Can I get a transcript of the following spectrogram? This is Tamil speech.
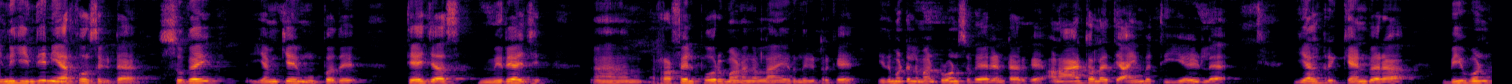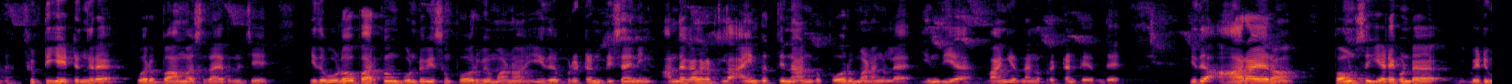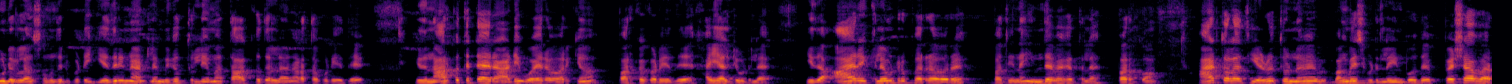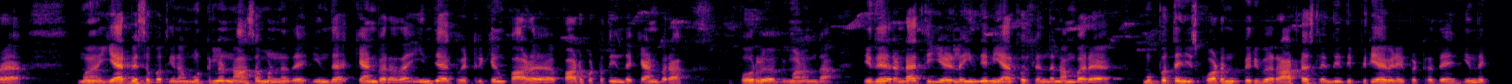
இன்றைக்கி இந்தியன் ஏர்ஃபோர்ஸுக்கிட்ட சுகை எம்கே முப்பது தேஜாஸ் மிராஜ் ரஃபேல் போர் விமானங்கள்லாம் இருந்துக்கிட்டு இருக்கு. இது மட்டும் இல்லாமல் ட்ரோன்ஸ் வேரியண்ட்டாக இருக்குது ஆனால் ஆயிரத்தி தொள்ளாயிரத்தி ஐம்பத்தி ஏழில் electric Canberra B one fifty எயிட்டுங்கிற ஒரு பாமர்ஸ் தான் இருந்துச்சு. இது உளவு பார்க்கும் குண்டு வீசும் போர் விமானம் இது பிரிட்டன் டிசைனிங் அந்த காலகட்டத்தில் ஐம்பத்தி நான்கு போர் விமானங்களை இந்தியா வாங்கியிருந்தாங்க பிரிட்டன்கிட்ட இருந்து. இது ஆறாயிரம் பவுண்ட்ஸு எடை கொண்ட வெடிகுண்டுகள்லாம் சுமந்துட்டு போயிட்டு எதிரி நாட்டில் மிக துல்லியமாக தாக்குதல் நடத்தக்கூடியது. இது நாற்பத்தெட்டாயிரம் அடி உயரம் வரைக்கும் பறக்கக்கூடியது ஹை ஆல்டியூடில் இது ஆயிரம் கிலோமீட்டர் பெறவர் பார்த்திங்கன்னா இந்த வேகத்தில் பறக்கும். ஆயிரத்தி தொள்ளாயிரத்தி எழுபத்தொன்று பங்களாதேஷ் விடுதலையின் போது பெஷாவரை ஏர்பேஸை பார்த்திங்கன்னா முற்றிலும் நாசம் பண்ணது இந்த கேன்பரா தான். இந்தியாவுக்கு வெற்றிக்கும் பாடு பாடுபட்டது இந்த கேன்பரா போர் விமானம் தான் இது ரெண்டாயிரத்தி ஏழில் இந்தியன் ஏர்ஃபோர்ஸ்லேருந்து நம்பர் முப்பத்தஞ்சு ஸ்குவாடன் பிரிவு ராப்டர்ஸ்லேருந்து இது பிரியா விடை பெற்றது இந்த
